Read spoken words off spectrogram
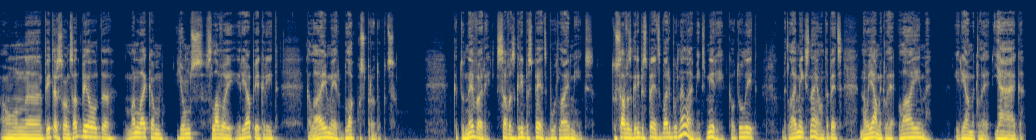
Un uh, Petersons atbild, man laikam jums, Slavoj, ir jāpiekrīt, ka laime ir blakus produkts. Ka tu nevari savas gribas pēc būt laimīgs. Tu savas gribas pēc vari būt nelaimīgs, mierīgi, kaut tūlīt, bet laimīgs ne, un tāpēc nav jāmeklē laime, ir jāmeklē jēga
